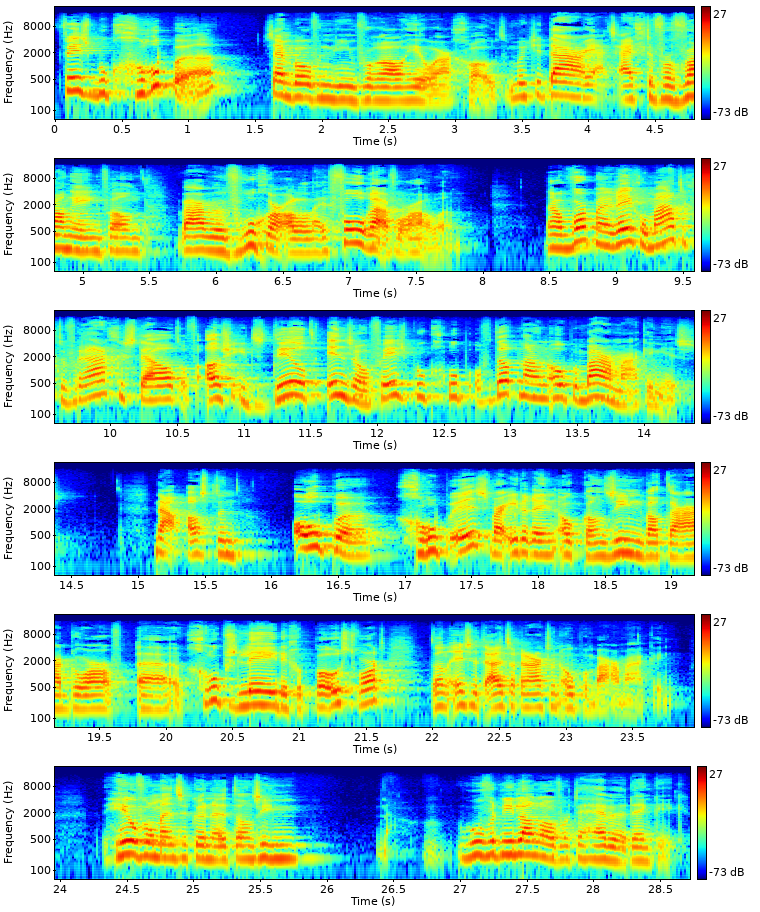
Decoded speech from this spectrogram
Facebook groepen zijn bovendien vooral heel erg groot. Omdat je daar, ja, het is eigenlijk de vervanging van waar we vroeger allerlei fora voor hadden. Nou wordt mij regelmatig de vraag gesteld of als je iets deelt in zo'n Facebookgroep, of dat nou een openbaarmaking is. Nou, als het een open groep is, waar iedereen ook kan zien wat daar door uh, groepsleden gepost wordt, dan is het uiteraard een openbaarmaking. Heel veel mensen kunnen het dan zien. Nou, hoeven het niet lang over te hebben, denk ik.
